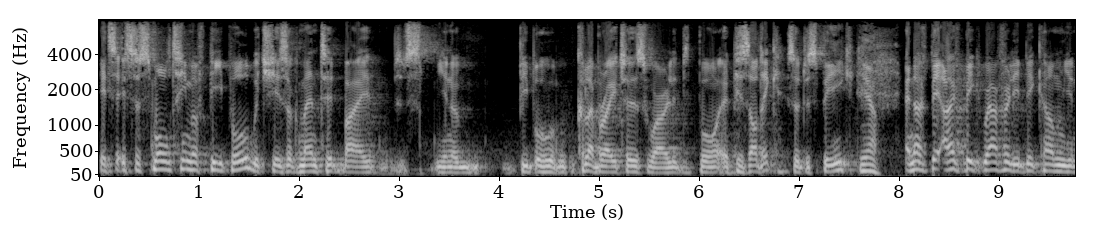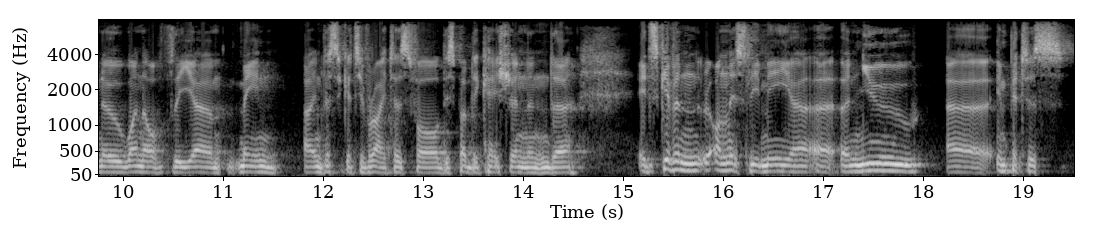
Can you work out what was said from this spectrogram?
it's it's a small team of people, which is augmented by you know people, who, collaborators who are a little bit more episodic, so to speak. Yeah. And I've be, I've be, become you know one of the um, main uh, investigative writers for this publication, and uh, it's given honestly me a, a new uh, impetus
